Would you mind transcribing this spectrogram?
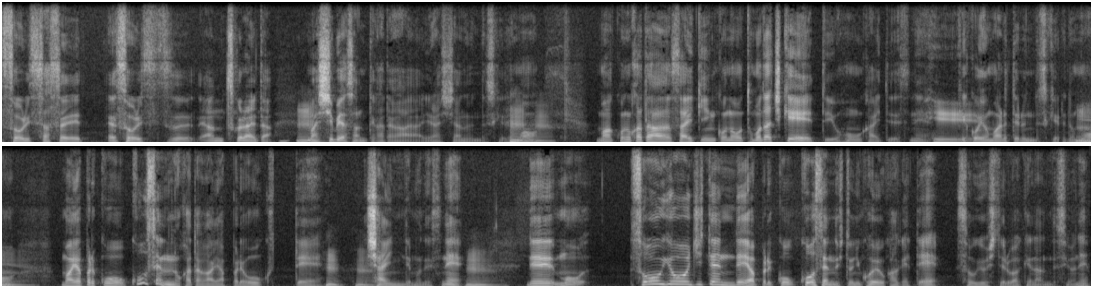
創立させ創立あの作られた、うん。まあ、渋谷さんって方がいらっしゃるんですけれども、うんうんまあ、この方最近この「友達経営」っていう本を書いてですね結構読まれてるんですけれども、うん。まあ、やっぱりこう高専の方がやっぱり多くって、うんうん。社員でもですね、うん。でもう創業時点でやっぱりこう高専の人に声をかけて創業してるわけなんですよね。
